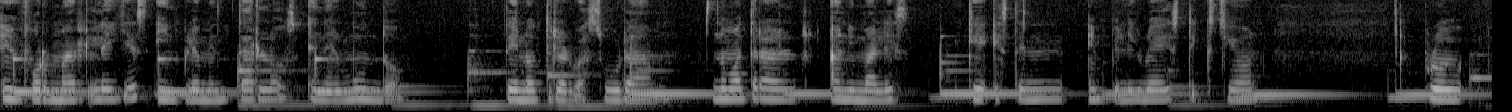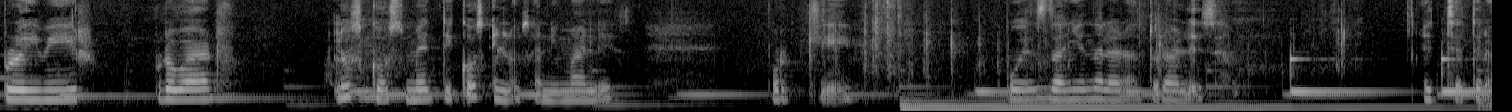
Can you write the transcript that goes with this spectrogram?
en formar leyes e implementarlos en el mundo, de no tirar basura, no matar animales que estén en peligro de extinción, prohibir probar los cosméticos en los animales porque pues dañan a la naturaleza, etcétera.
